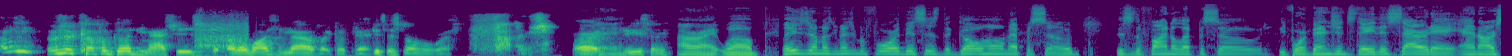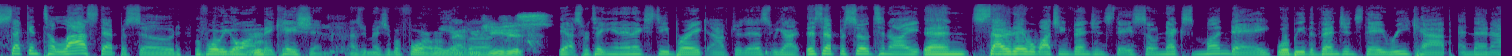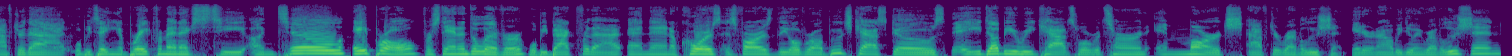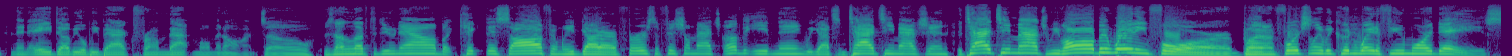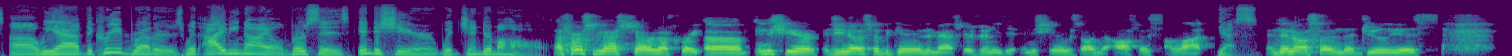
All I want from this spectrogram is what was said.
I mean, there was a couple good matches, but otherwise than that, I was like, okay, get this over with. Fuckers. All right, Okay. do you think? All right. Well, ladies and gentlemen, as we mentioned before, this is the go home episode. This is the final episode before Vengeance Day this Saturday, and our second to last episode before we go on Mhm. vacation. As we mentioned before, Oh, we have you, a, Jesus. Yes, we're taking an NXT break after this. We got this episode tonight. Then Saturday, we're watching Vengeance Day. So next Monday will be the Vengeance Day recap. And then after that, we'll be taking a break from NXT until April for Stand and Deliver. We'll be back for that. And then, of course, as far as the overall Boochcast goes, the AEW recaps will return in March after Revolution. Gator and I will be doing Revolution, and then AEW will be back from that moment on. So there's nothing left to do now but kick this off, and we've got our first official match of the evening. We got some tag team action. The tag team match we've all been waiting for, but unfortunately we couldn't wait a few more days. Uh, we have the Creed brothers with Ivy Nile versus Indus Sher with Jinder Mahal. At first, the match started off great. Um, Indus Sher, did you notice at the beginning of the match, there, Vinny, that in this was on the office a lot? Yes. And then all of a sudden, that Julius.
